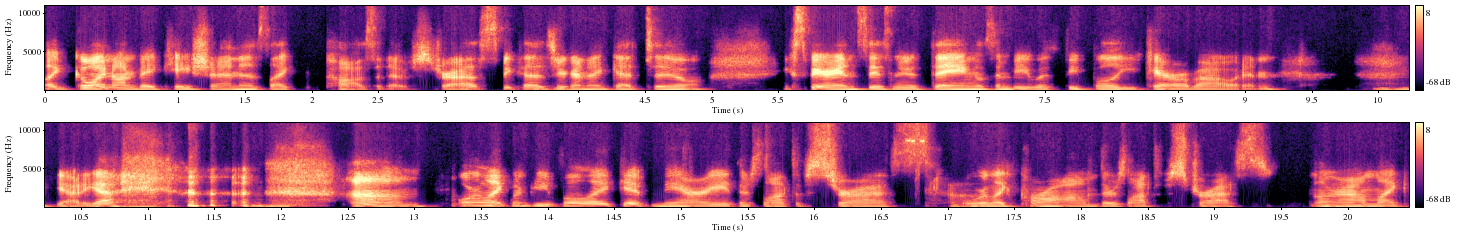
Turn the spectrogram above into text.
like going on vacation is like positive stress because you're going to get to experience these new things and be with people you care about and yada yada. Mhm. um, or like when people like get married, there's lots of stress, Uh-huh. or like prom, there's lots of stress around like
